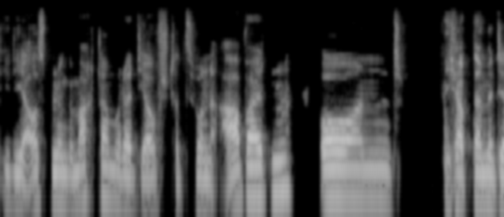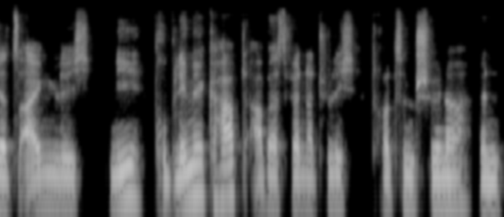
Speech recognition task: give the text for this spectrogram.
die die Ausbildung gemacht haben oder die auf Stationen arbeiten. Und ich habe damit jetzt eigentlich nie Probleme gehabt, aber es wäre natürlich trotzdem schöner, wenn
